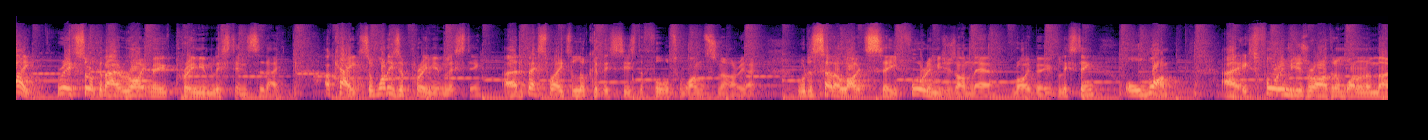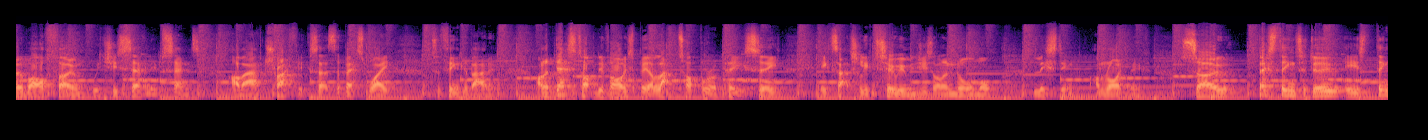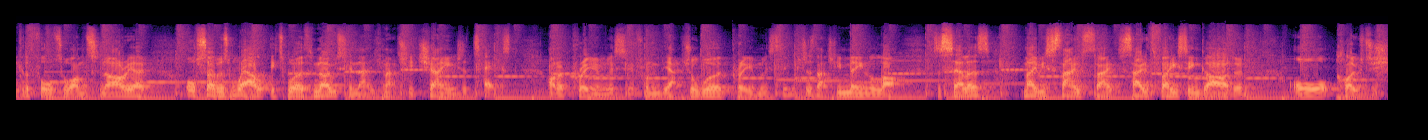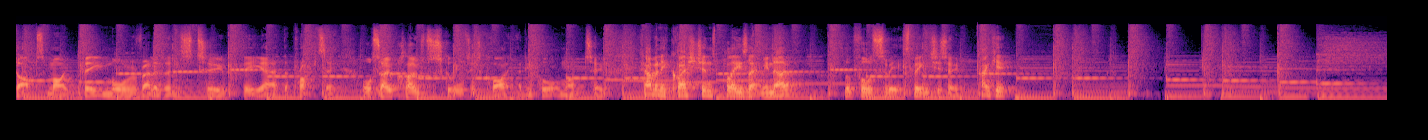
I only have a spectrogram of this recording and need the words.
Hi, we're here to talk about Rightmove premium listings today. Okay, so what is a premium listing? Uh, the best way to look at this is the four to one scenario. Would a seller like to see four images on their Rightmove listing or one? Uh, it's four images rather than one on a mobile phone, which is 70% of our traffic, so that's the best way to think about it. On a desktop device, be a laptop or a PC, it's actually two images on a normal listing on Rightmove. So best thing to do is think of the four to one scenario. Also as well, it's worth noting that you can actually change the text on a premium listing from the actual word premium listing, which doesn't actually mean a lot to sellers. Maybe south, south, south facing garden or close to shops might be more of relevance to the, uh, the property. Also close to schools is quite an important one too. If you have any questions, please let me know. Look forward to speaking to you soon. Thank you.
